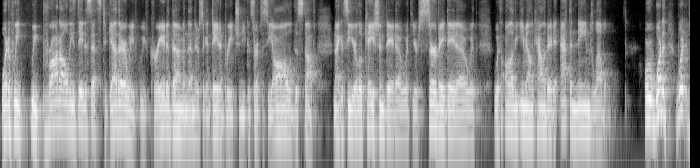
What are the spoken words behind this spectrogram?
what if we we brought all these data sets together we've we've created them and then there's like a data breach and you can start to see all of this stuff and i can see your location data with your survey data with with all of your email and calendar data at the named level or what if, what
